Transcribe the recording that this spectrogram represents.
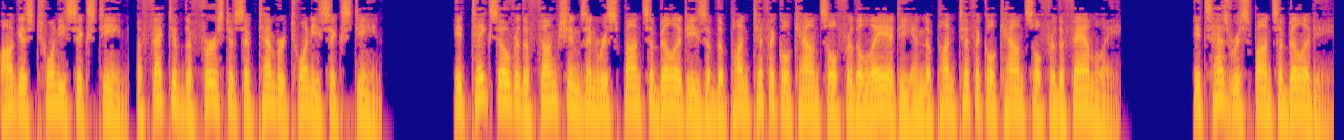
August 2016, effective 1 September 2016. It takes over the functions and responsibilities of the Pontifical Council for the Laity and the Pontifical Council for the Family. It has responsibility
